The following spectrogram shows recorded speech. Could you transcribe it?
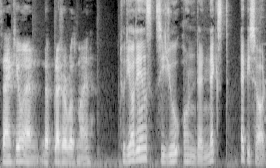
Thank you, and the pleasure was mine. To the audience, see you on the next episode.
